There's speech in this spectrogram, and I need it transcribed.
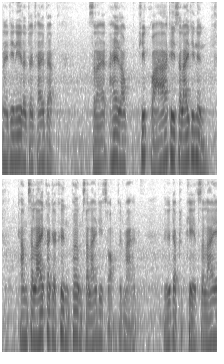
ในที่นี้เราจะใช้แบบสไลด์ให้เราคลิกขวาที่สไลด์ที่ 1ทำสไลด์ก็จะขึ้นเพิ่มสไลด์ที่ 2 ขึ้นมา หรือดับเบิลเคทสไลด์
